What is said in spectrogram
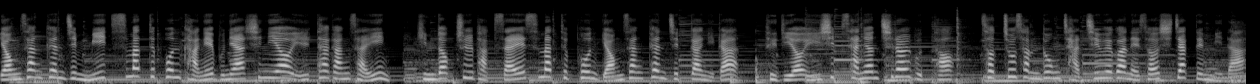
영상 편집 및 스마트폰 강의 분야 시니어 1타 강사인 김덕출 박사의 스마트폰 영상 편집 강의가 드디어 24년 7월부터 서초 삼동 자치회관에서 시작됩니다.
